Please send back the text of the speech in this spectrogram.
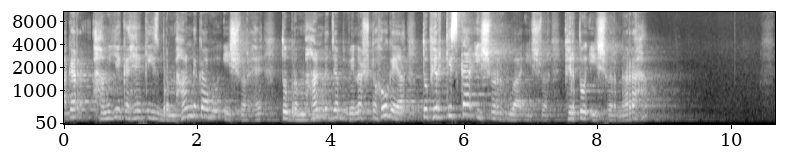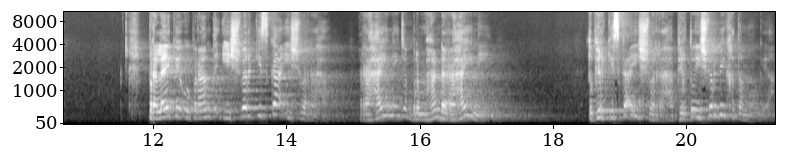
अगर हम ये कहें कि इस ब्रह्मांड का वो ईश्वर है तो ब्रह्मांड जब विनष्ट हो गया तो फिर किसका ईश्वर हुआ ईश्वर? फिर तो ईश्वर न रहा। प्रलय के उपरांत ईश्वर किसका ईश्वर रहा? रहा ही नहीं, जब ब्रह्मांड रहा ही नहीं तो फिर किसका ईश्वर रहा? फिर तो ईश्वर भी खत्म हो गया।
